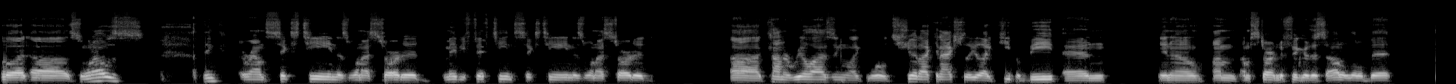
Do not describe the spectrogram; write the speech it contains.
But uh, so when I was I think around 16 is when I started, maybe 15, 16 is when I started uh, kind of realizing like, well, shit, I can actually like keep a beat and, you know, I'm, I'm starting to figure this out a little bit.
